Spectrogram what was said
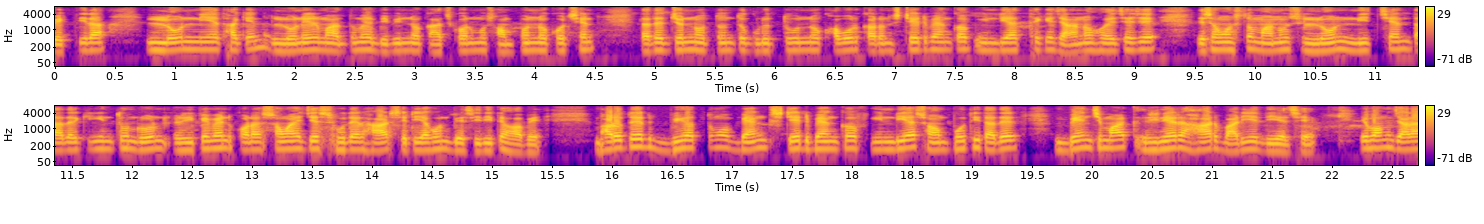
ব্যক্তিরা লোন নিয়ে থাকেন। লোনের মাধ্যমে বিভিন্ন কাজকর্ম সম্পন্ন করছেন। তাদের জন্য অত্যন্ত গুরুত্বপূর্ণ খবর, কারণ স্টেট ব্যাংক অফ ইন্ডিয়ার থেকে জানানো হয়েছে যে যে সমস্ত মানুষ লোন নিচ্ছেন, তাদেরকে কিন্তু লোন রিপেমেন্ট করার সময় যে সুদের হার সেটি এখন বেশি দিতে হবে। ভারতের বৃহত্তম bank State Bank of India সম্প্রতি তাদের বেঞ্চমার্ক ঋণের হার বাড়িয়ে দিয়েছে এবং যারা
